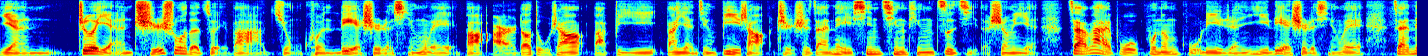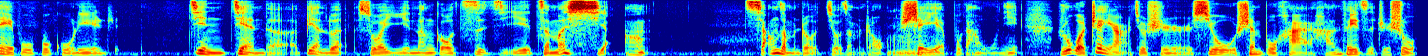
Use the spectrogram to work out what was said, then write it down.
掩遮掩迟说的嘴巴，窘困烈士的行为，把耳朵堵上，把鼻把眼睛闭上，只是在内心倾听自己的声音，在外部不能鼓励仁义烈士的行为，在内部不鼓励进谏的辩论，所以能够自己怎么想。想怎么着就怎么着，谁也不敢忤逆。如果这样，就是修身不害韩非子之术，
